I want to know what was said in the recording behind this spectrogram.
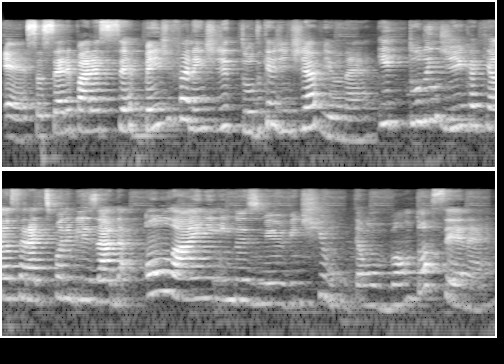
Essa série parece ser bem diferente de tudo que a gente já viu, né? E tudo indica que ela será disponibilizada online em 2021, então vamos torcer, né?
